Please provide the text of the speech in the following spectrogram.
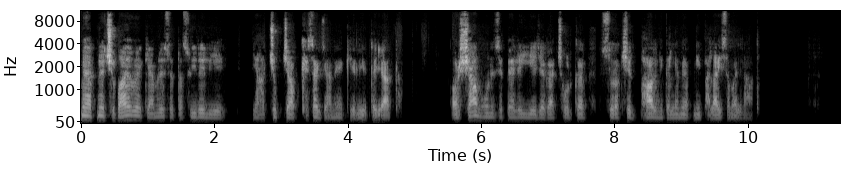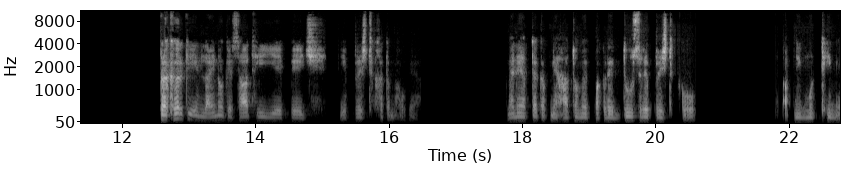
मैं अपने छुपाए हुए कैमरे से तस्वीरें लिए यहाँ चुपचाप खिसक जाने के लिए तैयार था। और शाम होने से पहले ये जगह छोड़कर सुरक्षित भाग निकलने में अपनी भलाई समझ रहा था। प्रखर की इन लाइनों के साथ ही ये पेज, ये पृष्ठ खत्म हो गया। मैंने अब तक अपने हाथों में पकड़े दूसरे पृष्ठ को अपनी मुट्ठी में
